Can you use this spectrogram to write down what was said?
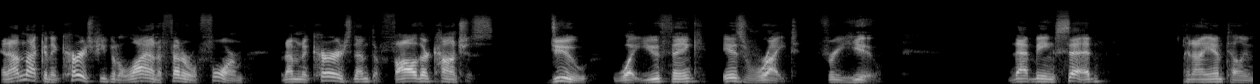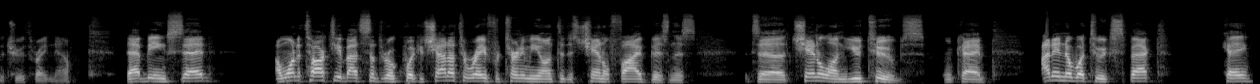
And I'm not going to encourage people to lie on a federal form, but I'm going to encourage them to follow their conscience. Do what you think is right for you. That being said, and I am telling the truth right now. That being said, I want to talk to you about something real quick. And shout out to Ray for turning me on to this Channel 5 business. It's a channel on YouTube's. Okay. I didn't know what to expect. Okay.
